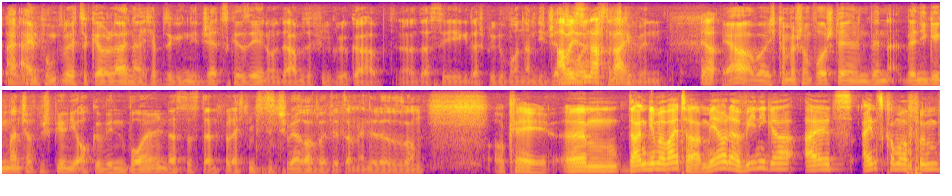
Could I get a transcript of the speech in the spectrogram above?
Ein, ein, Punkt vielleicht zu Carolina. Ich habe sie gegen die Jets gesehen und da haben sie viel Glück gehabt, ne, dass sie das Spiel gewonnen haben. Die Jets aber sind 8 nicht gewinnen. Ja. ja, aber ich kann mir schon vorstellen, wenn, wenn die gegen Mannschaften spielen, die auch gewinnen wollen, dass es dann vielleicht ein bisschen schwerer wird jetzt am Ende der Saison. Okay, ähm, dann gehen wir weiter. Mehr oder weniger als 1,5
